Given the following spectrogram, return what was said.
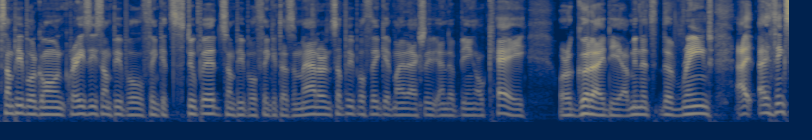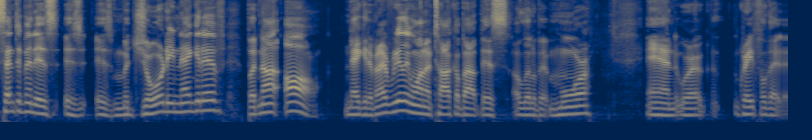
some people are going crazy. Some people think it's stupid. Some people think it doesn't matter, and some people think it might actually end up being okay or a good idea. I mean, it's the range. I, I think sentiment is is is majority negative, but not all negative. And I really want to talk about this a little bit more. And we're grateful that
